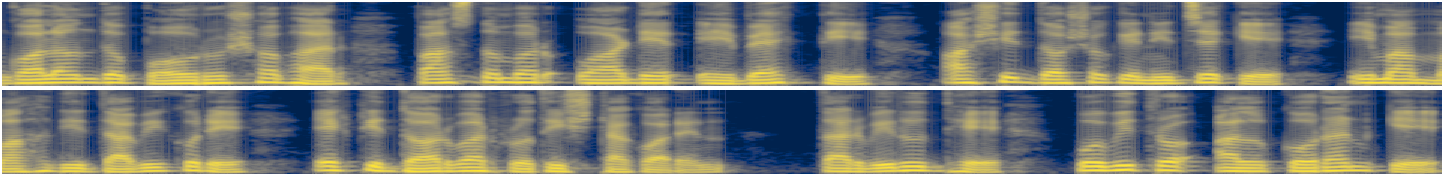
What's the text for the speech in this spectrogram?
গলন্দ পৌরসভার পাঁচ নম্বর ওয়ার্ডের এই ব্যক্তি আশির দশকে নিজেকে ইমাম মাহাদি দাবি করে একটি দরবার প্রতিষ্ঠা করেন। তার বিরুদ্ধে পবিত্র আল কোরআনকে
